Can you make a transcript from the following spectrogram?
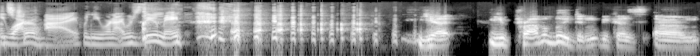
he walked true. by when you and I were zooming. Yeah, you probably didn't because um,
